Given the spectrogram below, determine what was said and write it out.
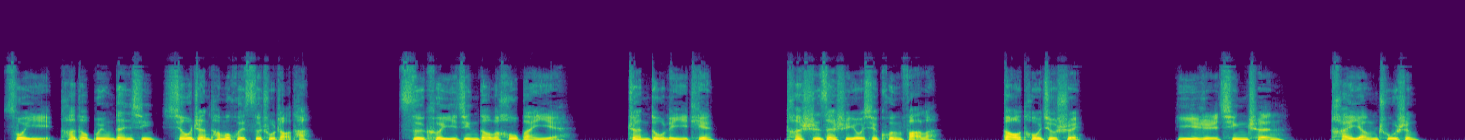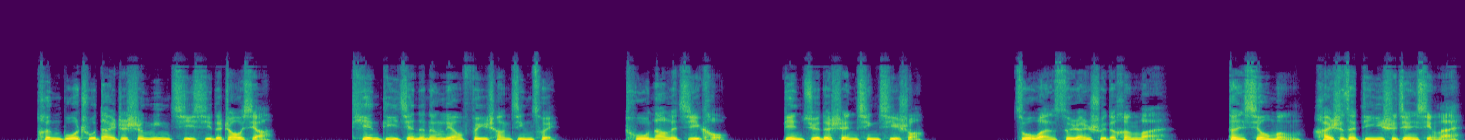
所以他倒不用担心肖战他们会四处找他。此刻已经到了后半夜，战斗了一天，他实在是有些困乏了，倒头就睡。翌日清晨，太阳初升。喷薄出带着生命气息的朝霞，天地间的能量非常精粹。吐纳了几口，便觉得神清气爽。昨晚虽然睡得很晚，但萧猛还是在第一时间醒来。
